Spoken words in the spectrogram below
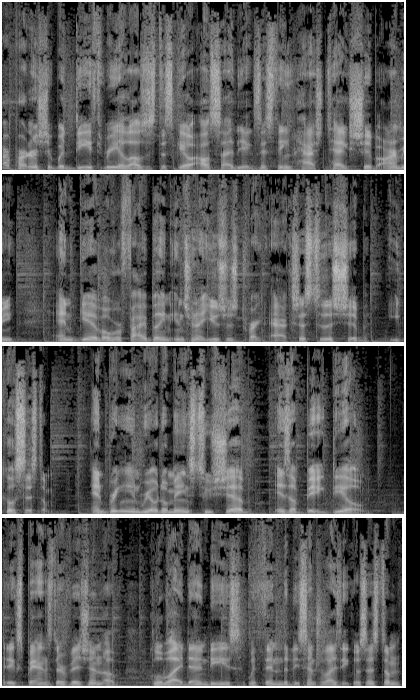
our partnership with D3 allows us to scale outside the existing hashtag SHIB army and give over 5 billion internet users direct access to the SHIB ecosystem. And bringing in real domains to SHIB is a big deal. It expands their vision of global identities within the decentralized ecosystem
